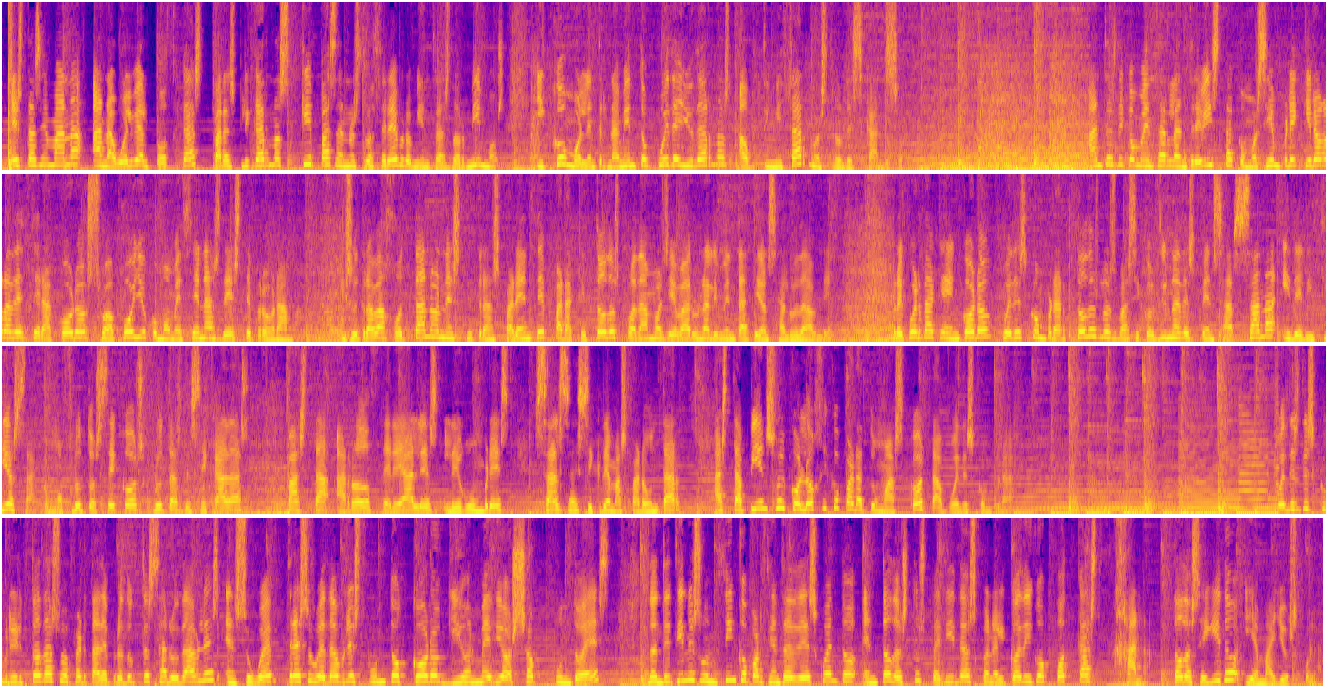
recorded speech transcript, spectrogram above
Esta semana Ana vuelve al podcast para explicarnos qué pasa en nuestro cerebro mientras dormimos y cómo el entrenamiento puede ayudarnos a optimizar nuestro descanso. Antes de comenzar la entrevista, como siempre, quiero agradecer a Coro su apoyo como mecenas de este programa y su trabajo tan honesto y transparente para que todos podamos llevar una alimentación saludable. Recuerda que en Coro puedes comprar todos los básicos de una despensa sana y deliciosa, como frutos secos, frutas desecadas, pasta, arroz, cereales, legumbres, salsas y cremas para untar, hasta pienso ecológico para tu mascota puedes comprar. Puedes descubrir toda su oferta de productos saludables en su web www.coro-medioshop.es, donde tienes un 5% de descuento en todos tus pedidos con el código podcast HANA, todo seguido y en mayúscula.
